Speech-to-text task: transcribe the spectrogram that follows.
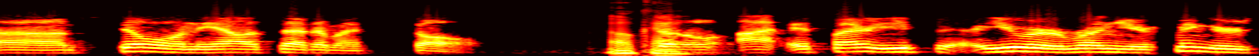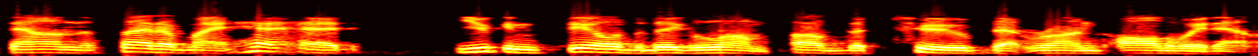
uh, I'm still on the outside of my skull. Okay. So I, if I if you were to run your fingers down the side of my head, you can feel the big lump of the tube that runs all the way down.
